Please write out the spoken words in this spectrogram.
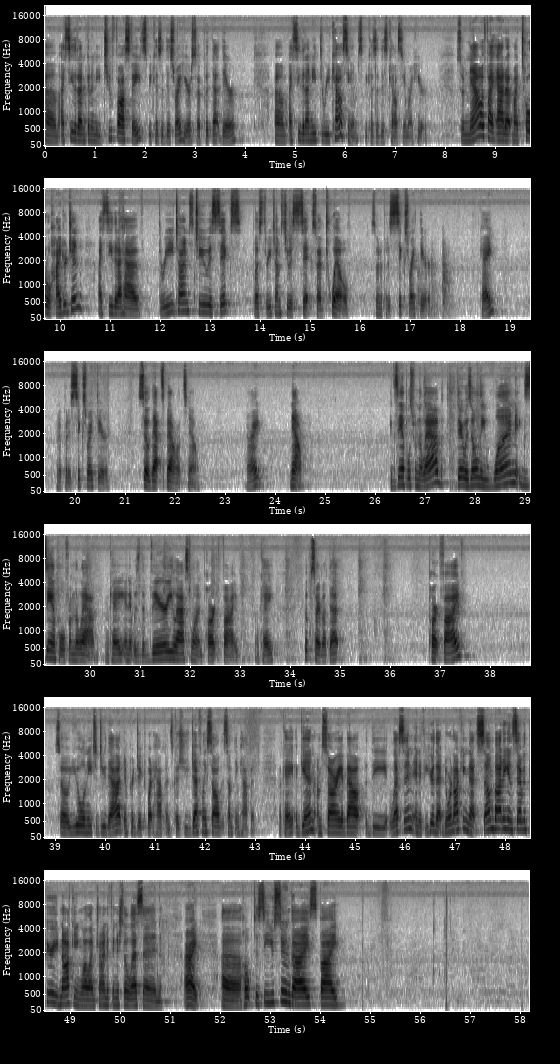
Um, I see that I'm going to need two phosphates because of this right here, so I put that there. Um, I see that I need three calciums because of this calcium right here. So now if I add up my total hydrogen, I see that I have 3 times 2 is 6, plus 3 times 2 is 6, so I have 12. So I'm going to put a 6 right there. Okay? I'm going to put a 6 right there. So that's balanced now. All right? Now, examples from the lab, there was only one example from the lab, okay? And it was the very last one, part 5, okay? Oops, sorry about that. Part 5. So you will need to do that and predict what happens because you definitely saw that something happened. Okay, again, I'm sorry about the lesson, and if you hear that door knocking, that's somebody in seventh period knocking while I'm trying to finish the lesson. All right, uh, hope to see you soon, guys. Bye.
